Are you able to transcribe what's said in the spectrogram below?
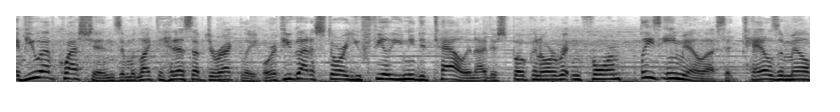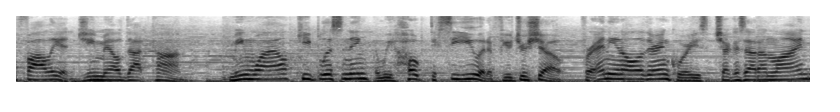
If you have questions and would like to hit us up directly, or if you got a story you feel you need to tell in either spoken or written form, please email us at talesofmalefolly at gmail.com. Meanwhile, keep listening, and we hope to see you at a future show. For any and all other inquiries, check us out online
